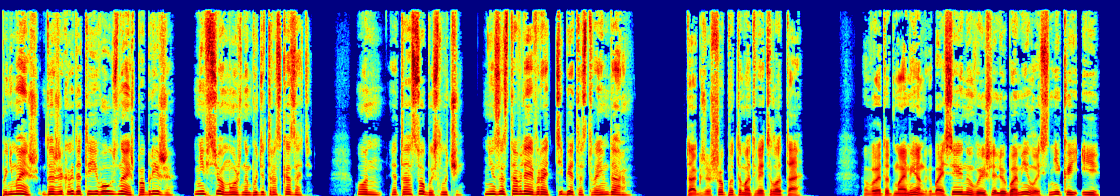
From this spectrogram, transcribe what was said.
Понимаешь, даже когда ты его узнаешь поближе, не все можно будет рассказать. Он — это особый случай. Не заставляй врать тебе-то с твоим даром. Также шепотом ответила та. В этот момент к бассейну вышли Любомила с Никой и...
